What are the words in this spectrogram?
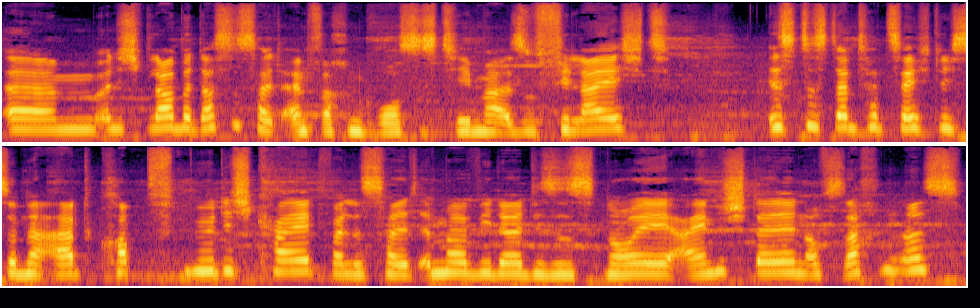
Ähm, und ich glaube, das ist halt einfach ein großes Thema. Also vielleicht ist es dann tatsächlich so eine Art Kopfmüdigkeit, weil es halt immer wieder dieses neue Einstellen auf Sachen ist.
